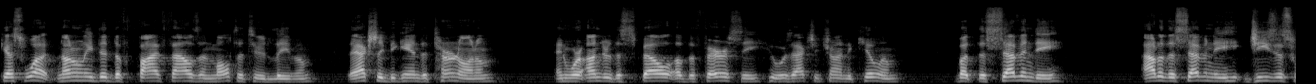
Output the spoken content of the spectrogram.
Guess what? Not only did the 5,000 multitude leave him, they actually began to turn on him and were under the spell of the Pharisee who was actually trying to kill him. But the 70, out of the 70, Jesus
